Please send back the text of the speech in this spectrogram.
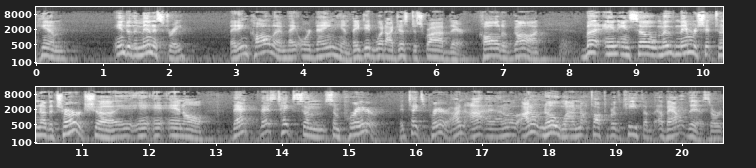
him into the ministry. They didn't call him, they ordained him. They did what I just described there, called of God. But, and, and so move membership to another church uh, and, and, all. That, that takes some, some prayer. It takes prayer. I, I, I don't know. I don't know why I'm not talking to Brother Keith about this, or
